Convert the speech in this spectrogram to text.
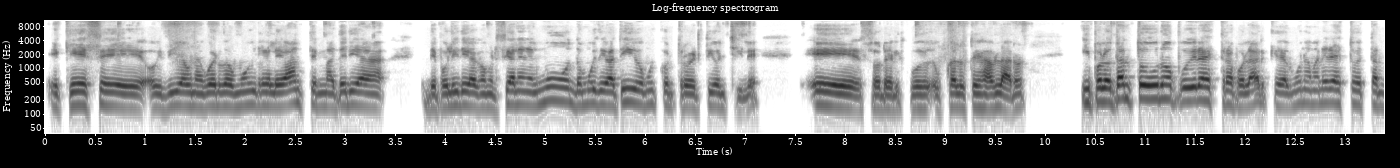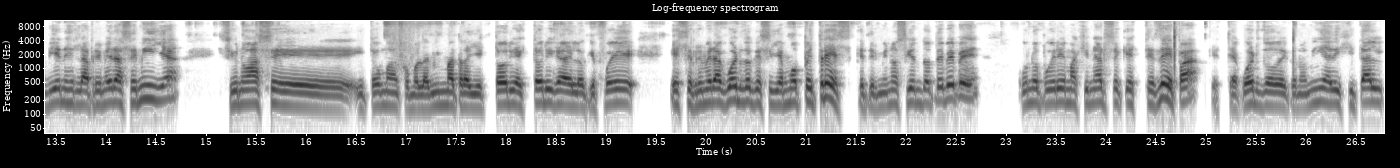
eh, que es eh, hoy día un acuerdo muy relevante en materia de política comercial en el mundo, muy debatido, muy controvertido en Chile, eh, sobre el cual ustedes hablaron. Y por lo tanto uno pudiera extrapolar que de alguna manera esto también es la primera semilla si uno hace y toma como la misma trayectoria histórica de lo que fue ese primer acuerdo que se llamó P3, que terminó siendo TPP, uno podría imaginarse que este DEPA, este acuerdo de economía digital,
